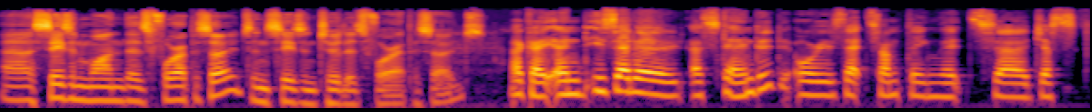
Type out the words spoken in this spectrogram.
Uh, season one, there's four episodes, and season two, there's four episodes. Okay, and is that a, a standard, or is that something that's uh, just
